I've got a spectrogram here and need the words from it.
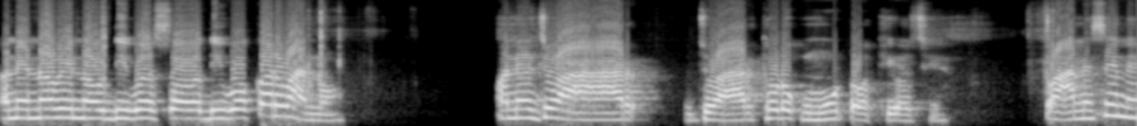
અને નવે નવ દિવસ દીવો કરવાનો. અને જો હાર જો હાર થોડોક મોટો થયો છે, તો આને છે ને,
